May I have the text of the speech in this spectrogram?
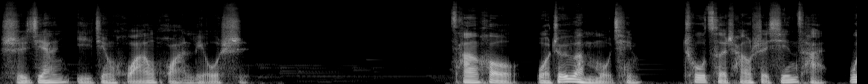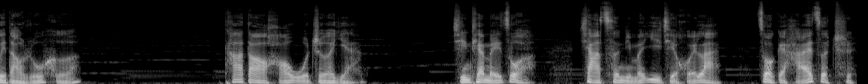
时间已经缓缓流逝。餐后，我追问母亲：“初次尝试新菜，味道如何？”他倒毫无遮掩：“今天没做，下次你们一起回来做给孩子吃。”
